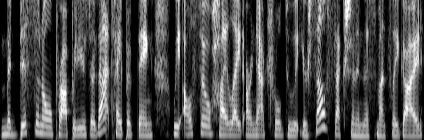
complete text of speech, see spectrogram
medicinal properties or that type of thing, we also highlight our natural do it yourself section in this monthly guide.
